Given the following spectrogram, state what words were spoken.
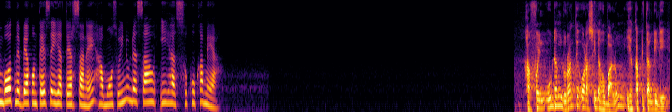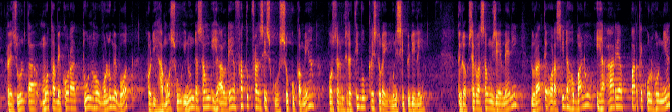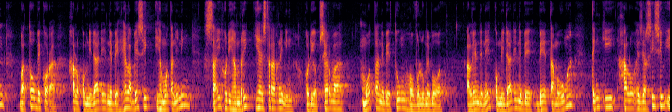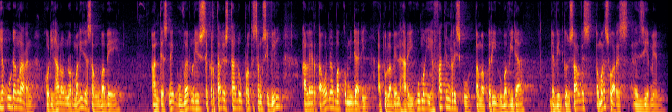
bot nebe acontece iha terça né, hamoso inundação iha suku kamea. Hafuin udang durante ora sida ho balung ia capital dili. Resulta mota bekora tun ho volume bot ho di hamosu inundação ia aldea Fatuk Francisco suku Kamea administrativo Cristo Rei município dili Tu observação GMN durante ora sida ho balung ia area parte kulhunian bato bekora. Halo komunidade nebe hela basic ia mota nining sai ho di hamrik ia estrar nining. Ho di observa mota nebe tung ho volume bot Além de ne, nebe be tama uma que halo exercício e udang laran, hodi halo normalização babe. Antes ne, governo e secretário de Estado Proteção Civil alerta ona ba comunidade atu label hari uma ia fatin risco tambah perigo ba vida. David Gonçalves, Thomas Suarez, ZMN.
